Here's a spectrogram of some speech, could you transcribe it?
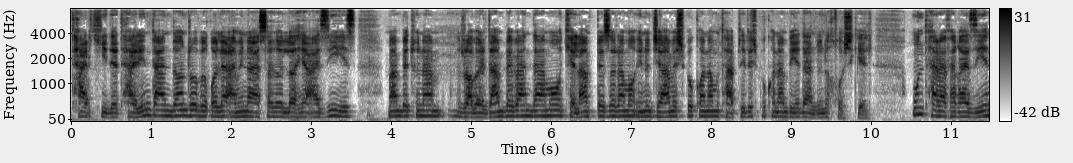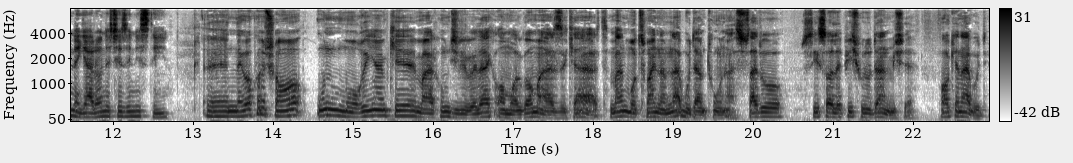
ترکیده ترین دندان رو به قول امین اسدالله عزیز من بتونم rubber dam ببندم و clamp بذارم و اینو جمعش بکنم و تبدیلش بکنم به یه دندون خوشگل. اون طرف قضیه نگران چیزی نیستین؟ نگاه کنید شما اون موقعی هم که مرحوم جیوی بلک آمالگام عرضه کرد من مطمئنم نبودم تو اون از 130 سال پیش حدودا میشه. ما که نبودیم.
